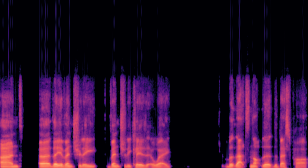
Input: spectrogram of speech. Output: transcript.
And uh, they eventually eventually cleared it away. But that's not the the best part.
